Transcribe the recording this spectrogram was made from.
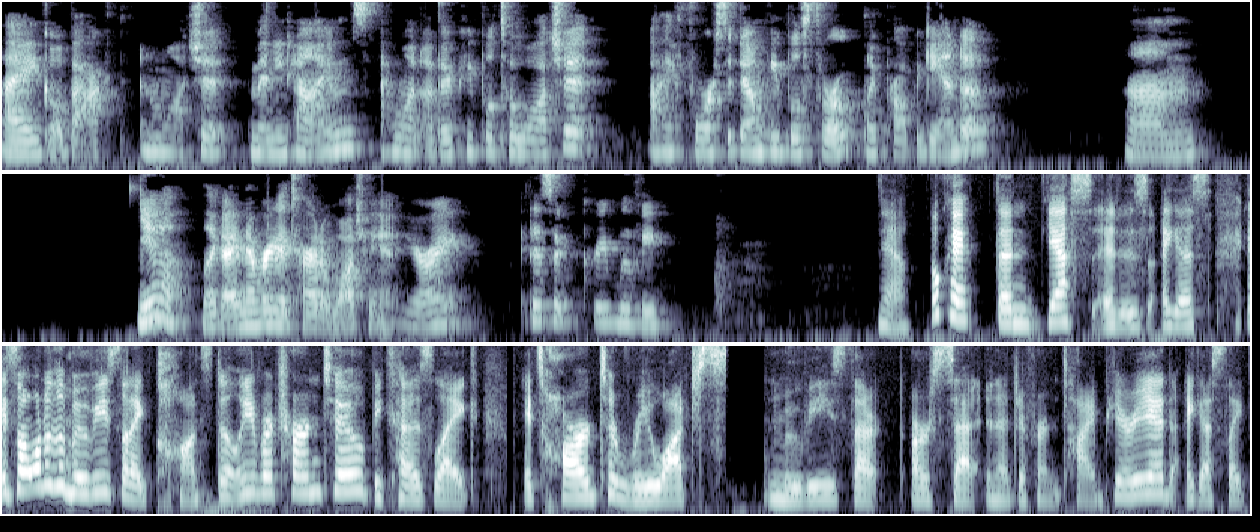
I go back and watch it many times. I want other people to watch it. I force it down people's throat like propaganda. Um yeah, like I never get tired of watching it. You're right. It is a great movie. Yeah. Okay. Then yes, it is. I guess it's not one of the movies that I constantly return to because like it's hard to rewatch movies that are set in a different time period. I guess like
